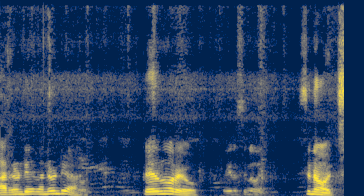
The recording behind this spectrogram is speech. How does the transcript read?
ആരുടെ വണ്ടിയാ? തന്റെ വണ്ടിയാ? പേരെന്ന് പറയോ? സിനോച്ച് സിനോജ്.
